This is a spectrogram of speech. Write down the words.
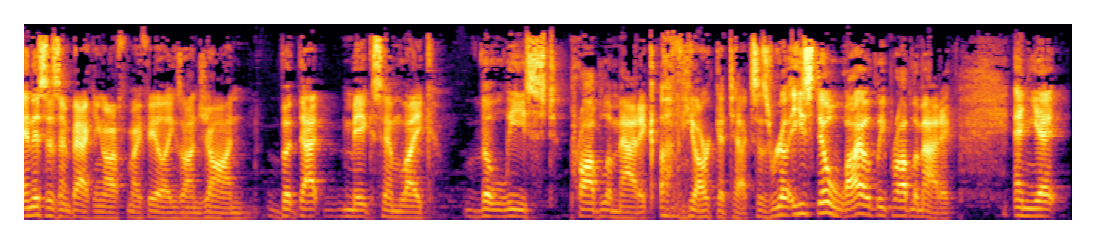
and this isn't backing off my feelings on John, but that makes him like the least problematic of the architects. Is really he's still wildly problematic and yet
